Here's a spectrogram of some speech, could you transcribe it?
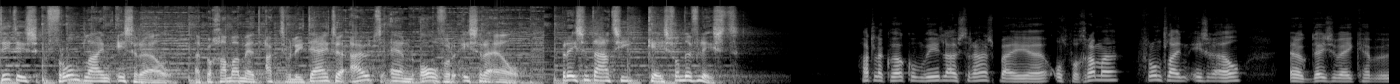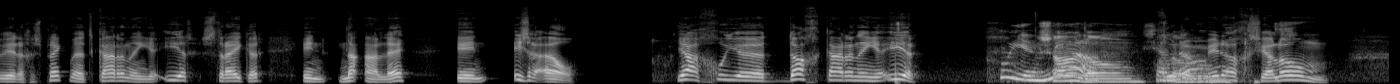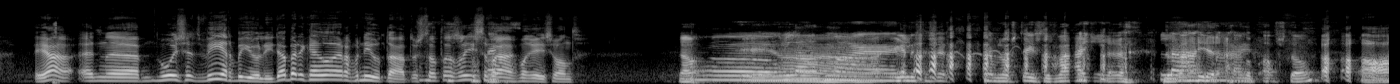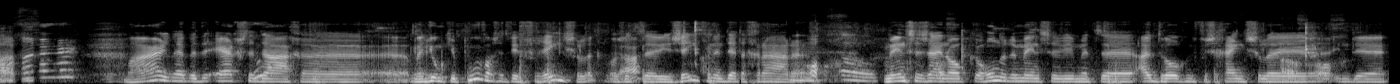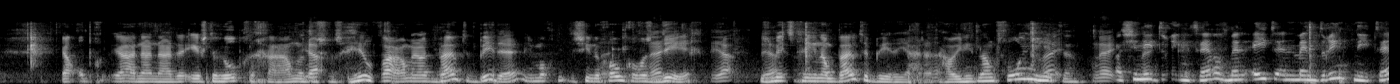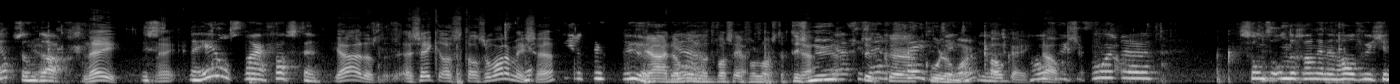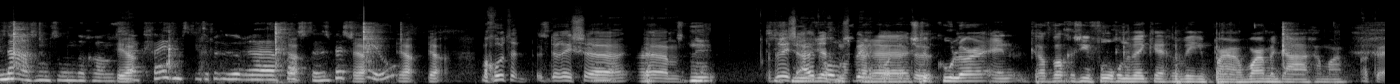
Dit is Frontline Israël, het programma met actualiteiten uit en over Israël. Presentatie Kees van der Vlist. Hartelijk welkom weer luisteraars bij uh, ons programma Frontline Israël. En ook deze week hebben we weer een gesprek met Karen en Jair Strijker in Naale in Israël. Ja, goeiedag Karen en Jair. Goedemiddag. Shalom. Goedemiddag, shalom. Ja, en uh, hoe is het weer bij jullie? Daar ben ik heel erg benieuwd naar. Dus dat als eerste vraag maar eens, want... Nou, oh, ja, laat maar. Eerlijk gezegd, we hebben nog steeds de waaier, de waaier aan op afstand. Ah. Maar we hebben de ergste dagen, uh, met Yom Kippur was het weer vreselijk. Was Ja? het uh, weer 37 graden. Oh, Mensen zijn ook, uh, honderden mensen weer met uh, uitdrogingsverschijnselen Och, och. in de, ja, op, ja, naar, naar de eerste hulp gegaan. Het Ja. was, was heel warm. En uit buiten bidden, je mocht niet, de synagoge was Nee. dicht. Ja, Dus ja. mensen gingen dan buiten bidden. Ja, dat hou je niet lang vol in Nee. hitte. nee, als je nee, niet drinkt, hè? Want men eet en men drinkt niet, hè? Op zo'n Ja. dag. Nee, Dus nee. een heel zwaar vasten. Ja, dat, en zeker als het dan zo warm is, hè? 24 uur. Ja, daarom, Ja. dat was even lastig. Het is Ja. nu Ja, een stuk eh, koeler 25 hoor. Oké, Een half nou. uurtje voor eh, zonsondergang en een half uurtje na zonsondergang. Dus Ja. eigenlijk 25 uur eh, vasten. Dat is best Ja, veel. ja, ja. Maar goed, er is, eh, ehm, Het is nu, het er is uitkomst zeg maar, binnenkort eh, een stuk koeler. En ik had wel gezien, volgende week krijgen we weer een paar warme dagen. Maar Oké,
